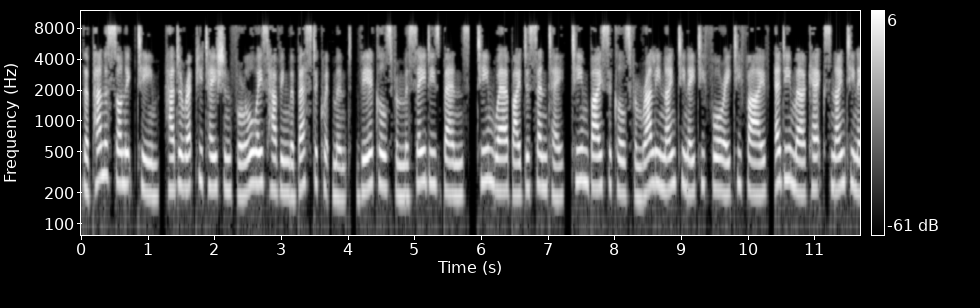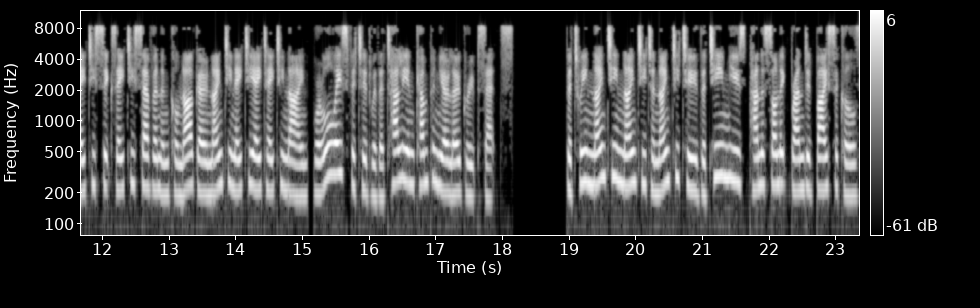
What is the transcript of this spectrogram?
The Panasonic team, had a reputation for always having the best equipment, vehicles from Mercedes-Benz, team wear by Descente, team bicycles from Raleigh 1984–85, Eddy Merckx 1986–87 and Colnago 1988–89, were always fitted with Italian Campagnolo group sets. Between 1990 to 92 the team used Panasonic-branded bicycles,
